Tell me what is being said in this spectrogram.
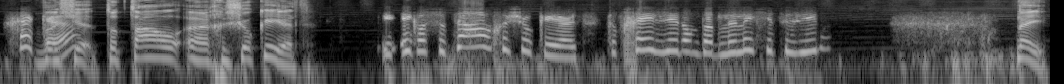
Gek Was hè? je totaal eh, gechoqueerd? Ik, ik was totaal gechoqueerd. Ik had geen zin om dat lulletje te zien. Nee.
